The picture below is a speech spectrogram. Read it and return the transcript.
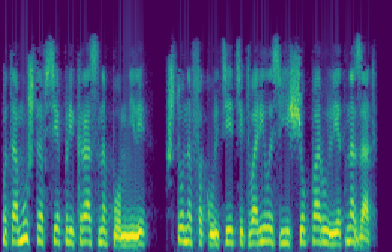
Потому что все прекрасно помнили, что на факультете творилось еще пару лет назад.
